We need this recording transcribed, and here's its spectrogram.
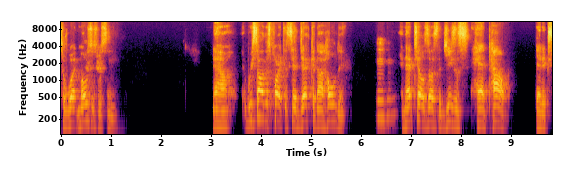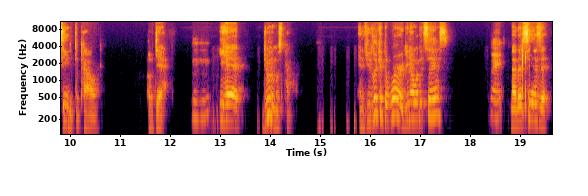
to what Moses was seeing. Now, we saw this part that said death could not hold him. Mhm. And that tells us that Jesus had power that exceeded the power of death. Mhm. He had dunamis power. And if you look at the word, you know what it says? What? Now, that says that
